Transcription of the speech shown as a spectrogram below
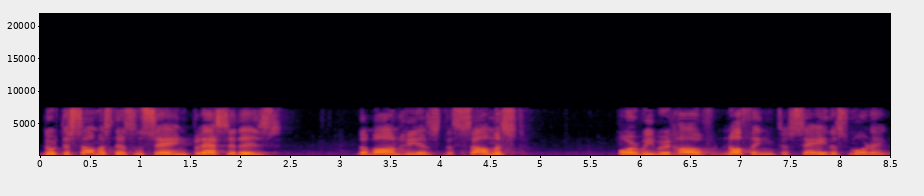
Note, the psalmist isn't saying, Blessed is the man who is the psalmist, or we would have nothing to say this morning.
